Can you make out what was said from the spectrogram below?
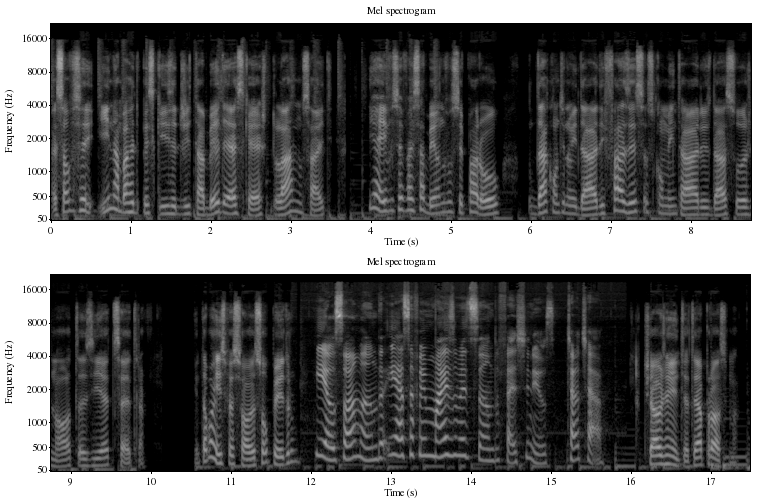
É só você ir na barra de pesquisa, digitar BDScast lá no site, e aí você vai saber onde você parou, dar continuidade, fazer seus comentários, dar suas notas e etc. Então é isso, pessoal. Eu sou o Pedro. E eu sou a Amanda, e essa foi mais uma edição do Fast News. Tchau, tchau. Tchau, gente. Até a próxima.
